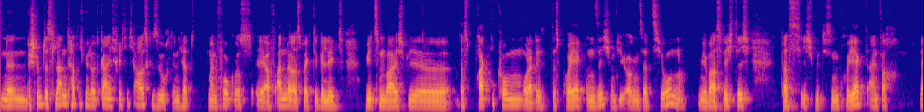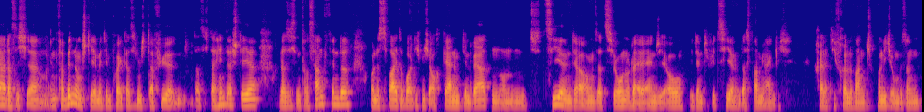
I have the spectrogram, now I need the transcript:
ein bestimmtes Land hatte ich mir dort gar nicht richtig ausgesucht, denn ich hatte meinen Fokus eher auf andere Aspekte gelegt, wie zum Beispiel das Praktikum oder das Projekt an sich und die Organisation. Mir war es wichtig, dass ich mit diesem Projekt einfach ja, dass ich ähm, in Verbindung stehe mit dem Projekt, dass ich mich dafür, dass ich dahinter stehe und dass ich es interessant finde. Und das Zweite wollte ich mich auch gerne mit den Werten und Zielen der Organisation oder der NGO identifizieren. Und das war mir eigentlich relativ relevant und nicht unbedingt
